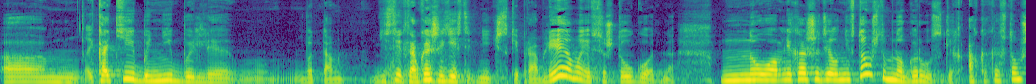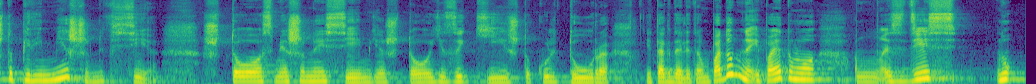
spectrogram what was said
эм, какие бы ни были вот там Действительно, там, конечно, есть этнические проблемы и все что угодно. Но мне кажется, дело не в том, что много русских, а как раз в том, что перемешаны все. Что смешанные семьи, что языки, что культура и так далее и тому подобное. И поэтому здесь, ну,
